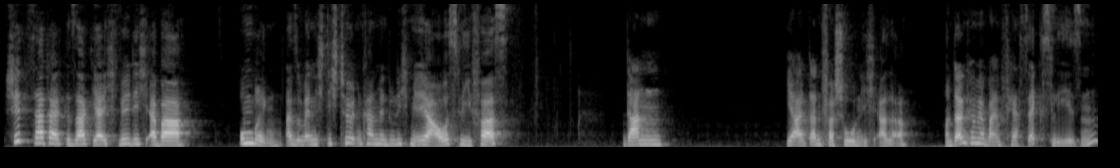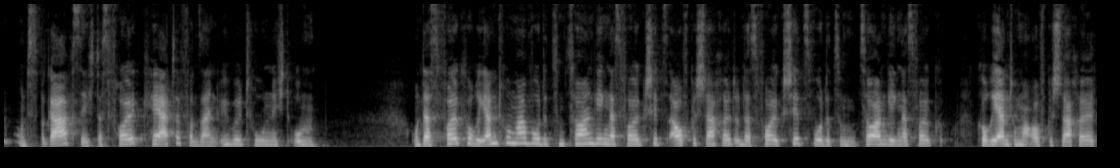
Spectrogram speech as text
Schitz hat halt gesagt, ja, ich will dich aber umbringen. Also wenn ich dich töten kann, wenn du dich mir ja auslieferst, dann ja, dann verschone ich alle. Und dann können wir beim Vers 6 lesen, und es begab sich, das Volk kehrte von seinen Übeltun nicht um. Und das Volk Koriantuma wurde zum Zorn gegen das Volk Schitz aufgestachelt, und das Volk Schitz wurde zum Zorn gegen das Volk Koriantuma aufgestachelt.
